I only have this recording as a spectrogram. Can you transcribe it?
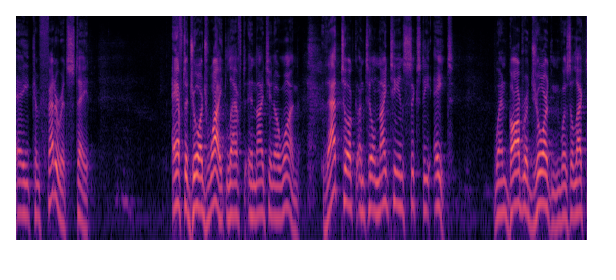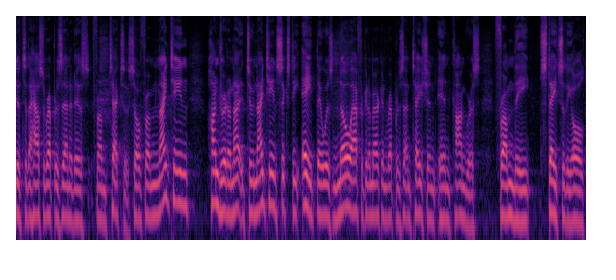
a Confederate state after George White left in 1901. That took until 1968 when Barbara Jordan was elected to the House of Representatives from Texas. So from 1900 to 1968, there was no African-American representation in Congress from the states of the old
